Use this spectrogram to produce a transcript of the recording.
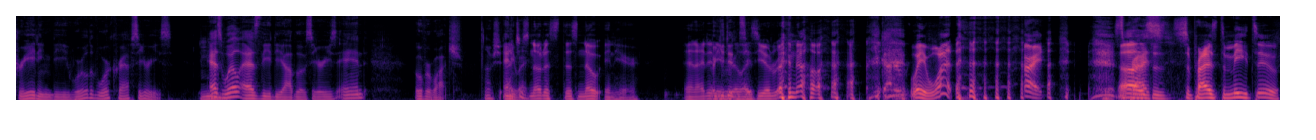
creating the World of Warcraft series, as Mm. well as the Diablo series and Overwatch. Oh shit! Anyway. I just noticed this note in here, and I didn't Oh, even didn't see realize you had read. No, You gotta- wait. What? All right. Oh, Surprise. this is surprise to me too.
